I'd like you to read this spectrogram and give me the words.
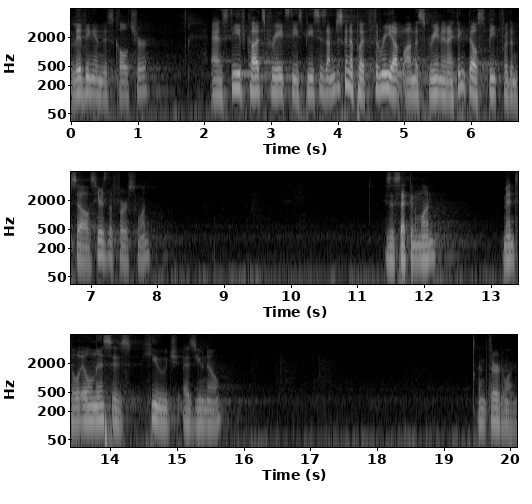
living in this culture. And Steve Cutts creates these pieces. I'm just going to put three up on the screen, and I think they'll speak for themselves. Here's the first one. Here's the second one. Mental illness is huge, as you know. And third one.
